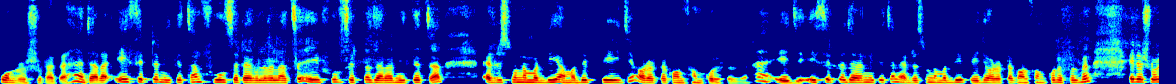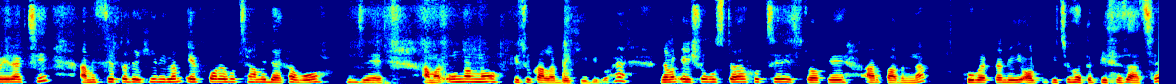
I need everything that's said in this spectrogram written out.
পনেরোশো টাকা। হ্যাঁ যারা এই সেটটা নিতে চান ফুল সেট অ্যাভেলেবেল আছে, এই ফুল সেটটা যারা নিতে চান অ্যাড্রেস ফোন নাম্বার দিয়ে আমাদের পেজে অর্ডারটা কনফার্ম করে ফেলবেন। হ্যাঁ এই যে এই সেটটা যারা নিতে চান অ্যাড্রেস ফোন নাম্বার দিয়ে পেজে অর্ডারটা কনফার্ম করে ফেলবেন। এটা সরিয়ে রাখছি। আমি সেটটা দেখিয়ে দিলাম। এরপরে হচ্ছে আমি দেখাবো যে আমার অন্যান্য কিছু কালার দেখিয়ে দিব। হ্যাঁ যেমন এই সবুজটা হচ্ছে স্টকে আর পাবেন না। খুব একটা নেই অল্প কিছু হয়তো পিসেস আছে।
